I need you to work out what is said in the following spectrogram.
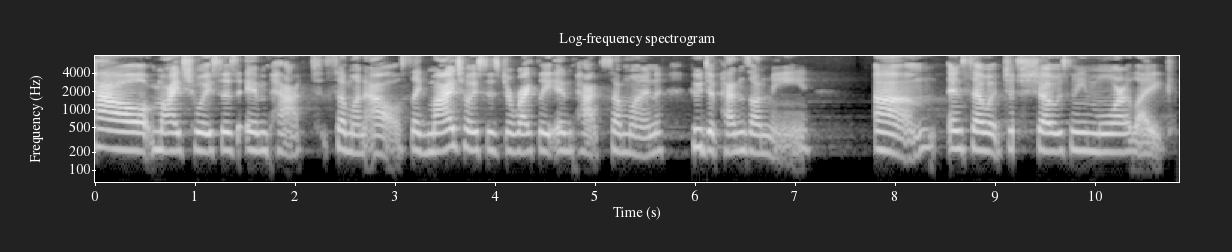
how my choices impact someone else. Like my choices directly impact someone who depends on me um and so it just shows me more like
